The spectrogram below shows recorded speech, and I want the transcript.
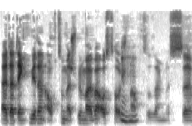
Äh, da denken wir dann auch zum Beispiel mal über Austausch mhm. nach. Sozusagen. Das, äh,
